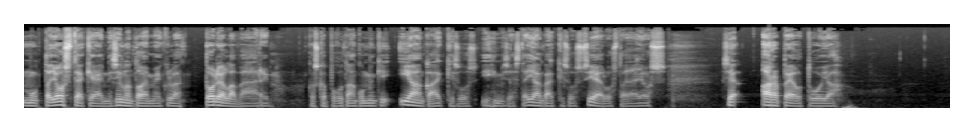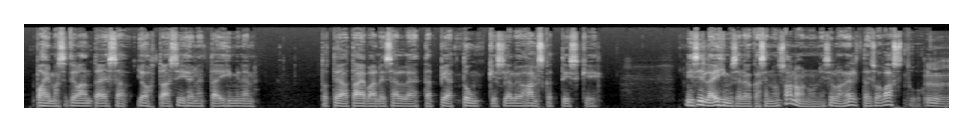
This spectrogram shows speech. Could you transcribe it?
Mutta jos tekee, niin silloin toimii kyllä todella väärin, koska puhutaan kumminkin iankaikkisuus ihmisestä, iankaikkisuus sielusta, ja jos se arpeutuu ja pahimmassa tilanteessa johtaa siihen, että ihminen toteaa taivaan isälle, että piet tunkkis ja lyö hanskat tiskiin, niin sillä ihmisellä, joka sen on sanonut, niin sillä on erittäin iso vastuu. Mm.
